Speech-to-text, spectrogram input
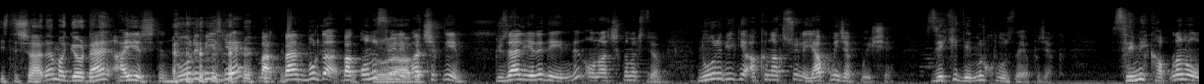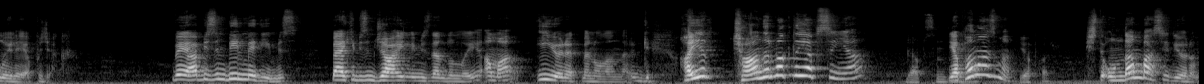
istişare ama gördük. Ben hayır işte Nuri Bilge bak ben burada bak onu Nuri söyleyeyim abi. açıklayayım. Güzel yere değindin onu açıklamak istiyorum. Nuri Bilge Akın Aksu ile yapmayacak bu işi. Zeki Demirkubuz'la yapacak. Semih Kaplanoğlu ile yapacak. Veya bizim bilmediğimiz belki bizim cahilliğimizden dolayı ama iyi yönetmen olanlar. Hayır Çağınırmak'la yapsın ya. Yapsın. Yapamaz mı? Yapar. İşte ondan bahsediyorum.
